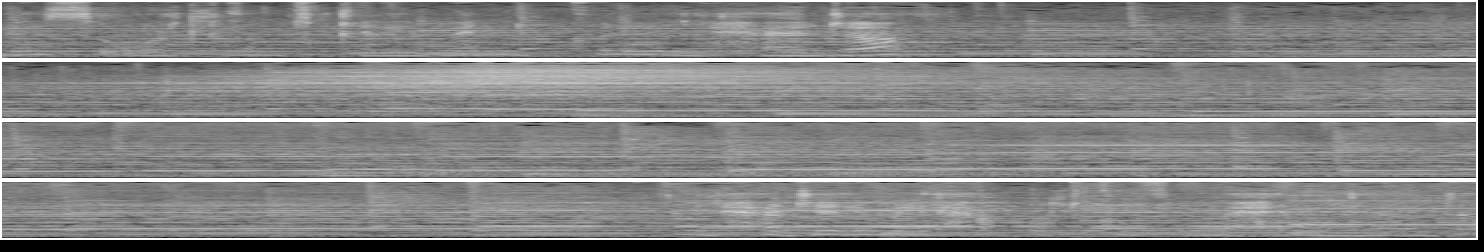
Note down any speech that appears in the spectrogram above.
راني صورت لكم تقريبا كل حاجة. الحاجة اللي مليحة قلت لكم في المحل هذا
